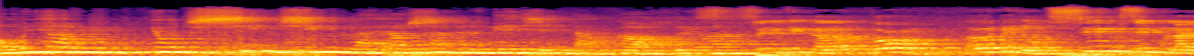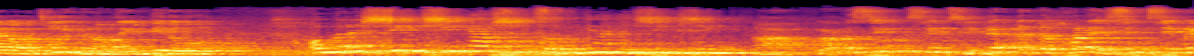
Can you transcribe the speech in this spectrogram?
我们要用信心来到上帝的面前祷告，对吗？圣经讲到说，我们用信心来到主的面前，对我们的信心要是怎么样的信心？啊，那个信心是不是按照发点信心呢？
